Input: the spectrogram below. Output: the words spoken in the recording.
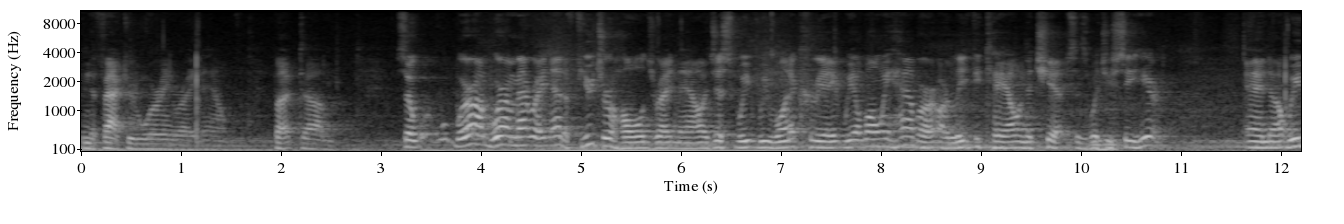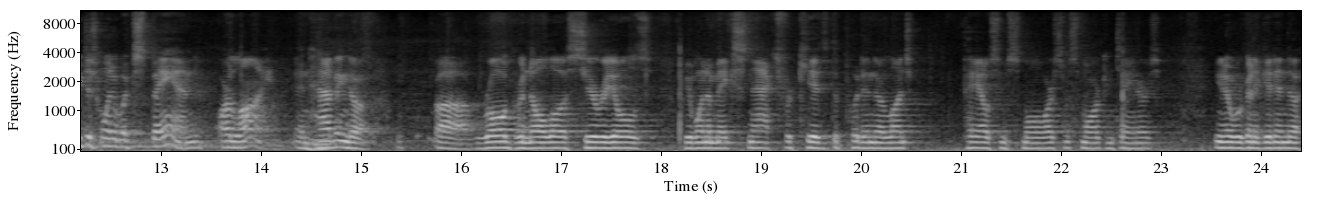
in the factory we're in right now. But, um, so where I'm, where I'm at right now, the future holds right now, is just we, we want to create, we have, we have our, our leafy kale and the chips, is what you see here. And uh, we just want to expand our line and having the uh, raw granola cereals. We want to make snacks for kids to put in their lunch pail, some smaller, some smaller containers. You know, we're going to get into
